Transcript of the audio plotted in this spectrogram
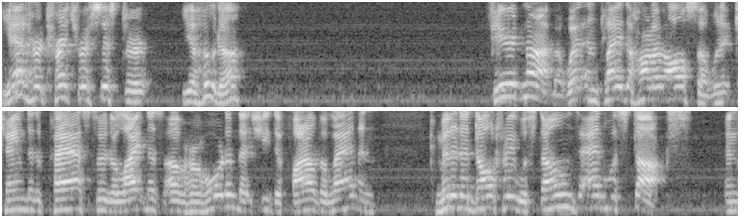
Yet her treacherous sister Yehuda feared not, but went and played the harlot also, when it came to the pass through the lightness of her whoredom that she defiled the land and committed adultery with stones and with stocks. And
